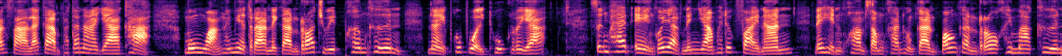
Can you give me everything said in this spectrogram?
รักษาและการพัฒนายาค่ะ มุ่งหวังให้มีอัตราในการรอดชีวิตเพิ่มขึ้น ในผู้ป่วยทุกระยะ ซึ่งแพทย์เองก็อยากเน้นย้ำให้ทุกฝ่ายนั้น ได้เห็นความสำคัญของการป้องกันโรโรคให้มากขึ้น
